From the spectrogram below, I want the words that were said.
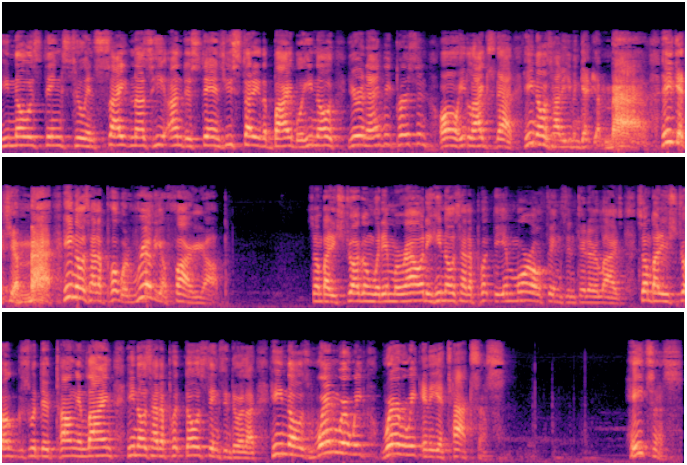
He knows things to incite in us. He understands. You study the Bible. He knows you're an angry person. Oh, he likes that. He knows how to even get you mad. He gets you mad. He knows how to put what really will fire you up. Somebody struggling with immorality, he knows how to put the immoral things into their lives. Somebody who struggles with their tongue and lying, he knows how to put those things into their life. He knows when we're weak, where we're weak, and he attacks us. Hates us.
